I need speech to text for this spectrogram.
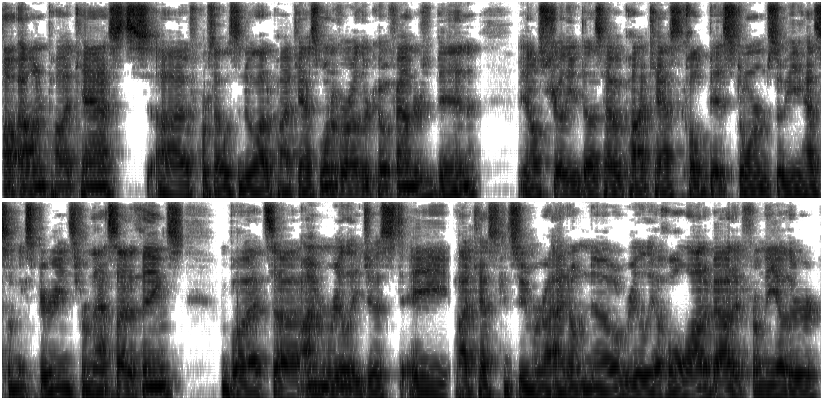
on podcasts. Uh, of course, I listen to a lot of podcasts. One of our other co-founders, Ben, in Australia, does have a podcast called BitStorm, so he has some experience from that side of things. But uh, I'm really just a podcast consumer. I don't know really a whole lot about it from the other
